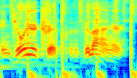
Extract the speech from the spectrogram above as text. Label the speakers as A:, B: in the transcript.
A: Enjoy your trip with Villa Hangar.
